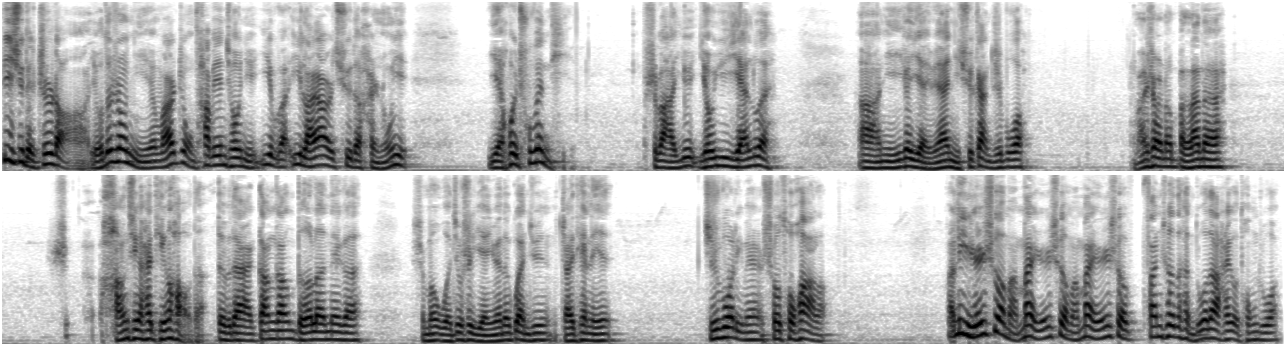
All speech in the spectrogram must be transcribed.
必须得知道啊。有的时候你玩这种擦边球，你一玩一来二去的，很容易也会出问题，是吧？由由于言论啊，你一个演员你去干直播，完事儿呢，本来呢是。行情还挺好的，对不对？刚刚得了那个什么，我就是演员的冠军，翟天临，直播里面说错话了啊，立人设嘛，卖人设嘛，卖人设翻车的很多的，还有同桌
